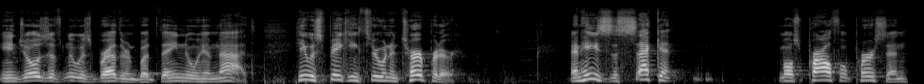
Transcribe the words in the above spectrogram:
And Joseph knew his brethren, but they knew him not. He was speaking through an interpreter. And he's the second most powerful person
